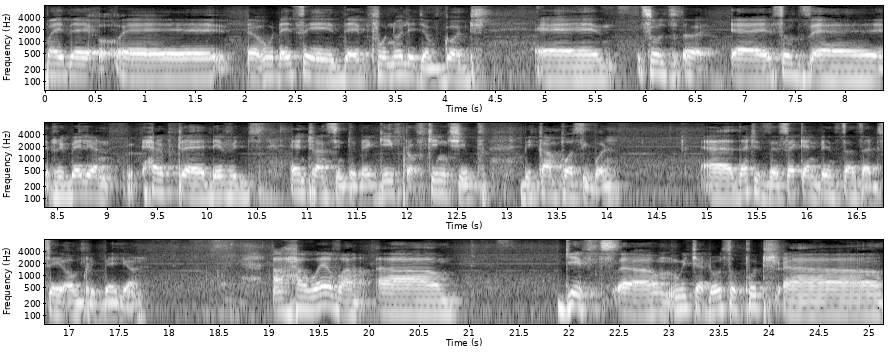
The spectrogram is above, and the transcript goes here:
by the uh, would I say the foreknowledge of God. Um, Saul's, uh, uh, Saul's uh, rebellion helped uh, David's entrance into the gift of kingship become possible. Uh, that is the second instance, I'd say, of rebellion. Uh, however, um, gifts, um, which had also put uh,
